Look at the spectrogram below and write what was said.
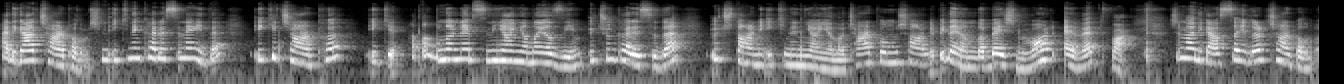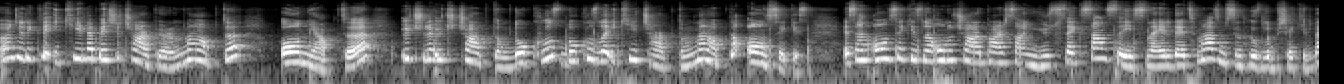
Hadi gel çarpalım. Şimdi 2'nin karesi neydi? 2 çarpı 2. Hatta bunların hepsini yan yana yazayım. 3'ün karesi de 3 tane 2'nin yan yana çarpılmış hali. Bir de yanında 5 mi var? Evet var. Şimdi hadi gel sayıları çarpalım. Öncelikle 2 ile 5'i çarpıyorum. Ne yaptı? 10 yaptı. 3 ile 3 çarptım 9. 9 ile 2'yi çarptım. Ne yaptı? 18. E sen 18 ile 10'u çarparsan 180 sayısını elde etmez misin hızlı bir şekilde?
